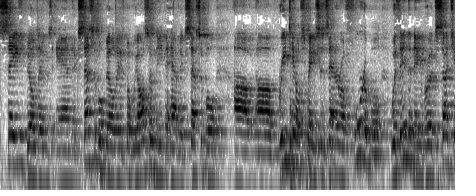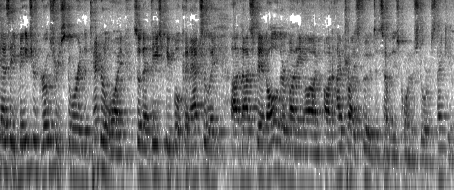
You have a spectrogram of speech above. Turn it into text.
safe buildings and accessible buildings, but we also need to have accessible uh, uh, retail spaces that are affordable within the neighborhood, such as a major grocery store in the Tenderloin, so that these people can actually uh, not spend all of their money on, on high priced foods at some of these corner stores. Thank you.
